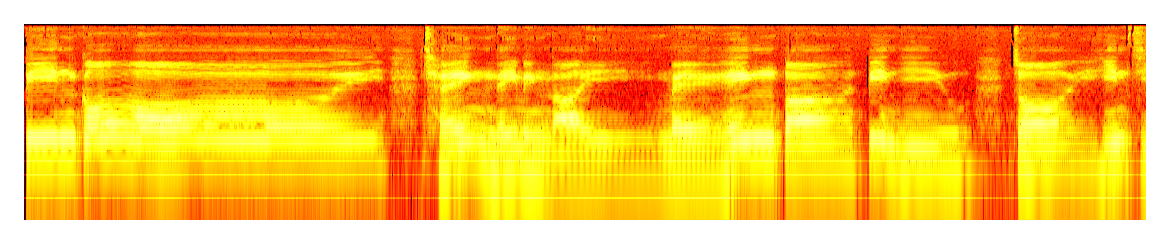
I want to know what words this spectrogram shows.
变改，请你命来明白，必要再显自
